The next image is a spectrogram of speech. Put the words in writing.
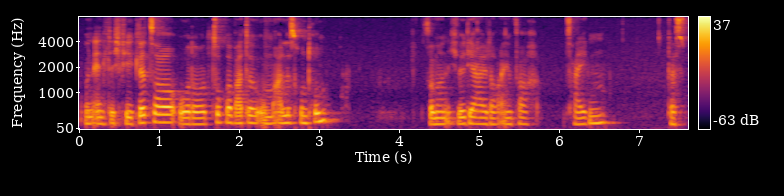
unendlich viel Glitzer oder Zuckerwatte um alles rundherum, sondern ich will dir halt auch einfach zeigen, dass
